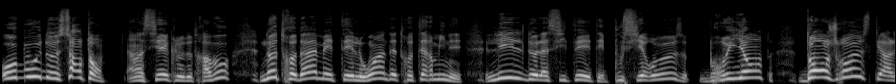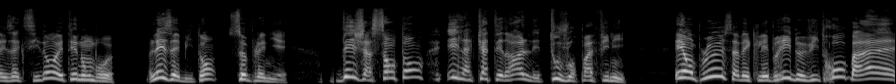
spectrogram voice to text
au bout de 100 ans, un siècle de travaux, Notre-Dame était loin d'être terminée. L'île de la Cité était poussiéreuse, bruyante, dangereuse car les accidents étaient nombreux. Les habitants se plaignaient. Déjà 100 ans et la cathédrale n'est toujours pas finie. Et en plus, avec les bris de vitraux, bah,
